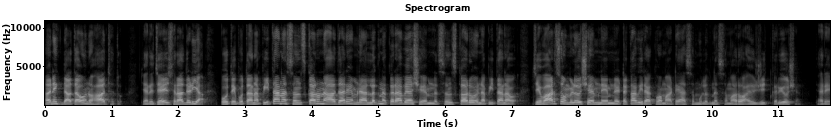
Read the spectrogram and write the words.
અનેક દાતાઓનો હાથ હતો. ત્યારે જયેશ રાદડિયા પોતે પોતાના પિતાના સંસ્કારોના આધારે એમણે આ લગ્ન કરાવ્યા છે. એમના સંસ્કારો એના પિતાના જે વારસો મળ્યો છે, એમને એમને ટકાવી રાખવા માટે આ સમૂહ લગ્ન સમારોહ આયોજિત કર્યો છે. ત્યારે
